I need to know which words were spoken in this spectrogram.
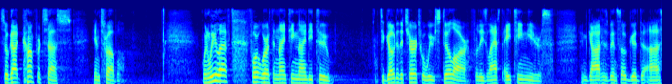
So God comforts us in trouble. When we left Fort Worth in 1992 to go to the church where we still are for these last 18 years, and God has been so good to us,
